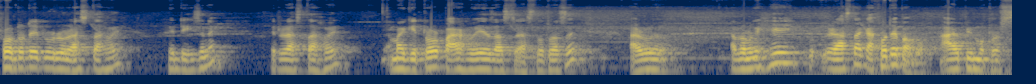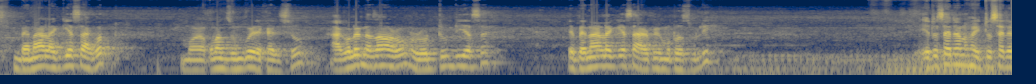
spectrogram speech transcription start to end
ফ্ৰণ্টতে এইটো ৰাস্তা হয়। সেই দেখিছেনে? এইটো ৰাস্তা হয়। আমাৰ গেটৰ পাৰ হৈয়ে জাষ্ট ৰাস্তাটো আছে। আৰু আপোনালোকে সেই ৰাস্তাৰ কাষতে পাব আৰ পি মটৰ্ছ। বেনাৰ লাগি আছে আগত মই অকণমান জুম কৰি দেখাই দিছোঁ। আগলৈ নাযাওঁ আৰু ৰ'দটো দি আছে। এই বেনাৰ লাগি আছে আৰ পি মটৰ্ছ বুলি। এইটো চাইডে নহয় ইটো চাইডে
